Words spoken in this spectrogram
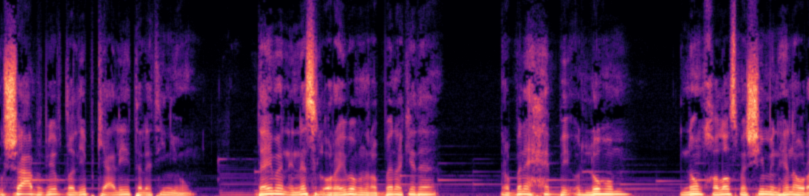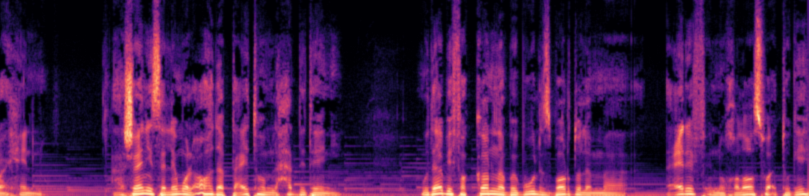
والشعب بيفضل يبكي عليه 30 يوم. دايما الناس القريبة من ربنا كده ربنا يحب يقول لهم إنهم خلاص ماشيين من هنا ورايحين عشان يسلموا العهدة بتاعتهم لحد تاني. وده بيفكرنا ببولس برضه لما عرف إنه خلاص وقته جه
